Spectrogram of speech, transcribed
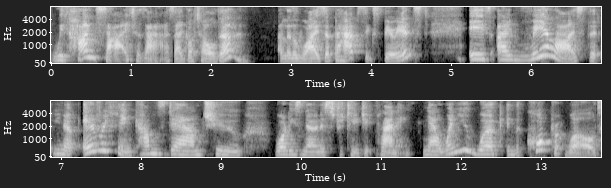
with hindsight, as I, as I got older, a little wiser perhaps, experienced, is I realized that, you know, everything comes down to what is known as strategic planning. Now, when you work in the corporate world,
